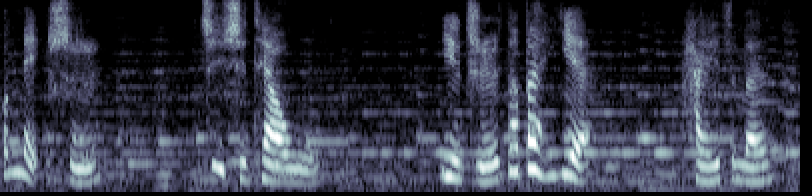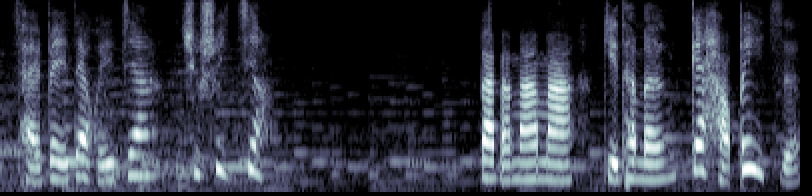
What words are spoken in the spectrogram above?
和美食，继续跳舞，一直到半夜，孩子们才被带回家去睡觉。爸爸妈妈给他们盖好被子，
